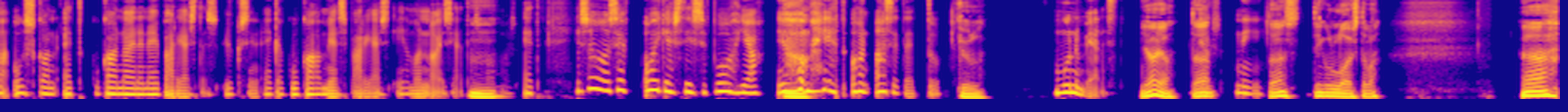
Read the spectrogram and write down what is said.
mä uskon, että kukaan nainen ei pärjäisi tässä yksin, eikä kukaan mies pärjäisi ilman naisia tässä Mm. mm. hommassa. Et, ja se on se oikeasti se pohja, johon Mm. mm. meidät on asetettu Kyllä. mun mielestä. Joo, joo. Toi on, Jos- niin. on niin kuin loistava. Äh,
